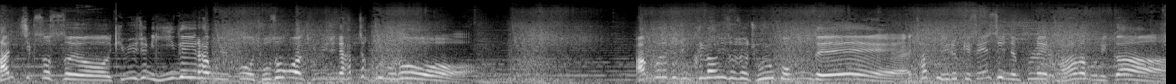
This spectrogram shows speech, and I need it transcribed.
반칙 썼어요. 김유진이 2대1 하고 있고 조성호와 김유진이 합작팀으로. 안 그래도 지금 클라우디 선수가 좋을 거 없는데 자꾸 이렇게 센스 있는 플레이를 잘하다 보니까.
